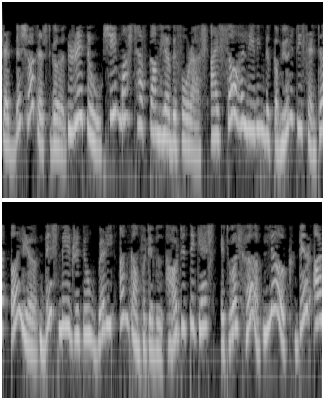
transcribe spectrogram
said the shortest girl. Ritu. She must have come here before us. I saw her leaving the community center earlier. This made Ritu very uncomfortable. How did they guess it was her? Look, there are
